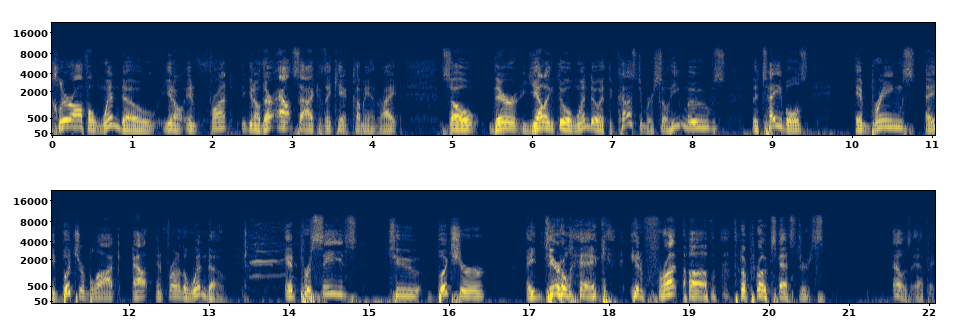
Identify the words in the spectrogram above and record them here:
clear off a window you know in front you know they're outside because they can't come in right? So they're yelling through a window at the customer. So he moves the tables and brings a butcher block out in front of the window. And proceeds to butcher a deer leg in front of the protesters. That was epic,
